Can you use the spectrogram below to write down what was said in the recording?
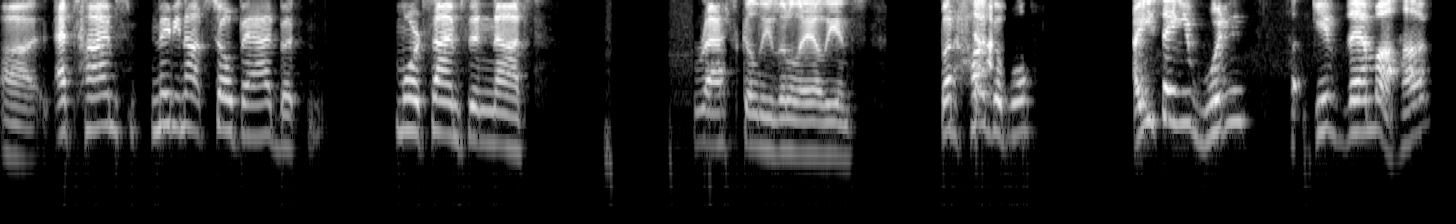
Uh, at times, maybe not so bad, but more times than not, rascally little aliens, but huggable. Are you saying you wouldn't give them a hug?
